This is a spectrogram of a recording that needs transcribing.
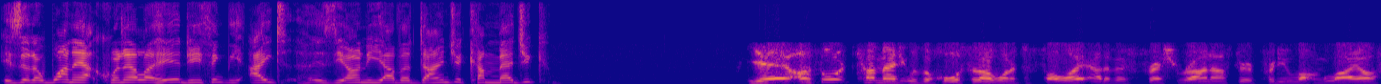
Is it a one out Quinella here? Do you think the eight is the only other danger? Come Magic. Yeah, I thought Come Magic was a horse that I wanted to follow out of her fresh run after a pretty long layoff.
